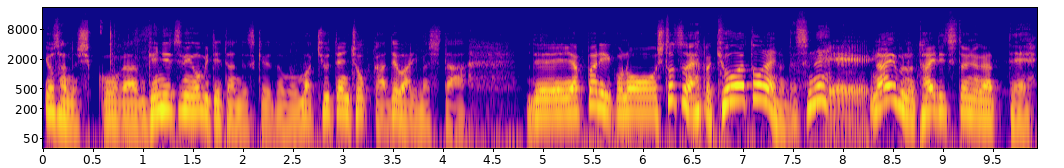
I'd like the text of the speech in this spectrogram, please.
予算の執行が現実味を帯びていたんですけれども、まあ、急転直下ではありました。でやっぱりこの一つはやっぱり共和党内のですね、えー、内部の対立というのがあって、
